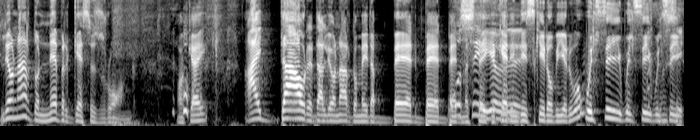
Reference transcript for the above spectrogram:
Leonardo never guesses wrong. Okay. I doubted that Leonardo made a bad, bad, bad We'll mistake yeah, getting this kid over here. Well, we'll see, we'll see, we'll, see.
